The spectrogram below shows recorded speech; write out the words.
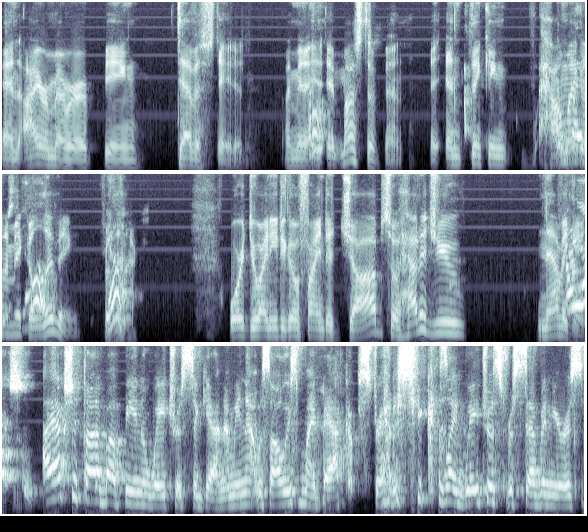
and I remember being devastated. I mean, oh. it, it, must have been. And thinking, how am I going to make a living for yeah. next? Or do I need to go find a job? So, how did you navigate? I actually, I actually thought about being a waitress again. I mean, that was always my backup strategy because I'd waitress for seven years,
